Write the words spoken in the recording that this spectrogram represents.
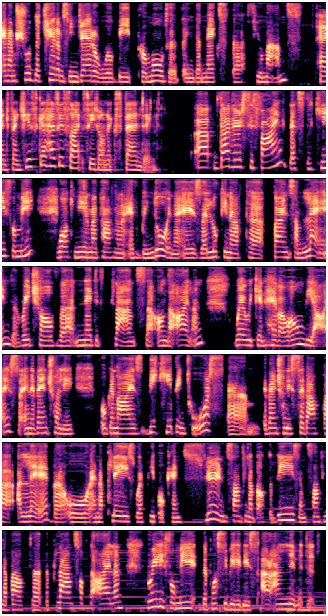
And I'm sure the Chathams in general will be promoted in the next few months. And Francesca has her sights set on expanding. Uh, diversifying, that's the key for me. What me and my partner have been doing is uh, looking at uh, buying some land, rich of uh, native plants uh, on the island, where we can have our own beehives and eventually organize beekeeping tours, um, eventually set up a lab or in a place where people can learn something about the bees and something about the plants of the island. Really, for me, the possibilities are unlimited.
